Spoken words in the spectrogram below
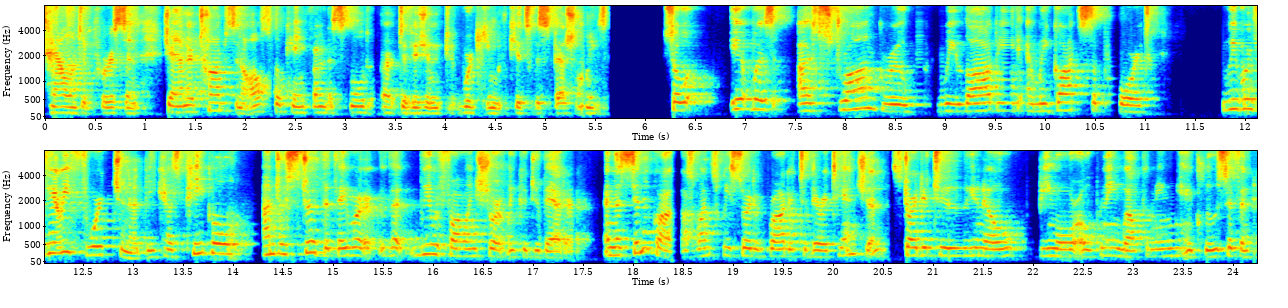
talented person. Janet Thompson also came from the school uh, division working with kids with special needs. So it was a strong group. We lobbied and we got support we were very fortunate because people understood that they were that we were falling short we could do better. And the synagogues once we sort of brought it to their attention started to you know be more opening welcoming inclusive and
